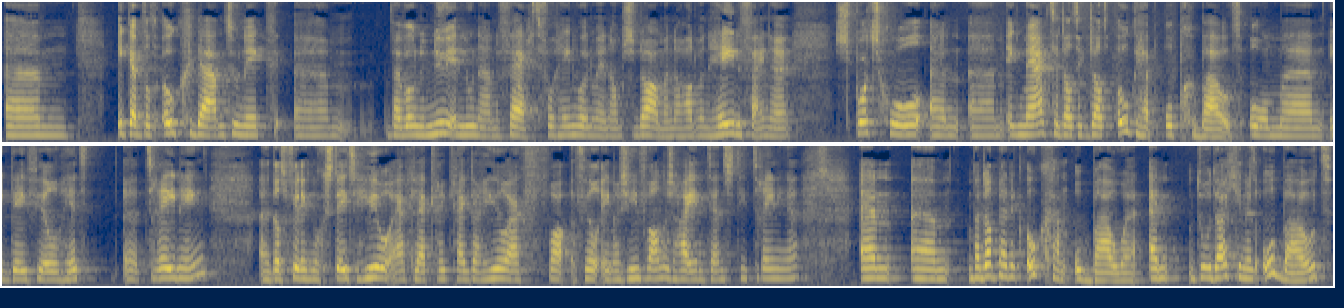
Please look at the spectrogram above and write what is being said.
Um, ik heb dat ook gedaan toen ik... Um, wij wonen nu in Luna aan de Vecht. Voorheen wonen we in Amsterdam. En daar hadden we een hele fijne sportschool. En um, ik merkte dat ik dat ook heb opgebouwd. Om, um, ik deed veel hit uh, training. Uh, dat vind ik nog steeds heel erg lekker. Ik krijg daar heel erg veel energie van. Dus high intensity trainingen. En, um, maar dat ben ik ook gaan opbouwen. En doordat je het opbouwt,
